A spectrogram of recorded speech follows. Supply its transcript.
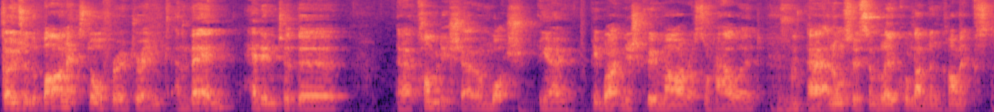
go to the bar next door for a drink, and then head into the uh, comedy show and watch, you know, people like Nish Kumar, Russell Howard, uh, and also some local London comics.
